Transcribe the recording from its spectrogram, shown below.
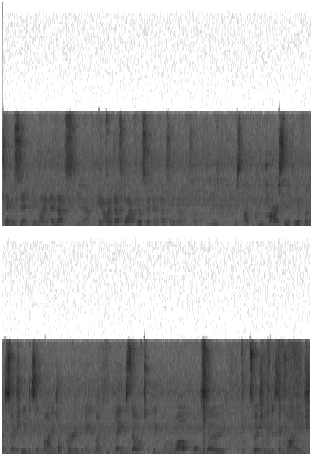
10% in my, and that's, Yeah. you know, that's why I feel so fantastic about myself. Mm. It's like a comparison if you're from a socially disadvantaged group, you know, you might compare yourself to people who are also socially disadvantaged.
